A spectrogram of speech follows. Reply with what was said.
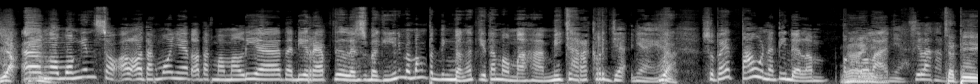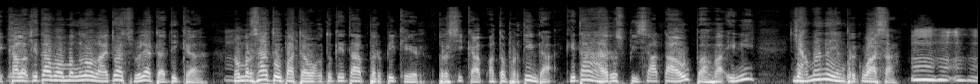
Ya. Eh, ngomongin soal otak monyet, otak mamalia, tadi reptil dan sebagainya ini memang penting banget kita memahami cara kerjanya ya. Ya. Supaya tahu nanti dalam Nah, pengelolaannya. Silakan. Jadi kalau kita mau mengelola itu sebenarnya ada tiga. Hmm. Nomor satu pada waktu kita berpikir, bersikap atau bertindak, kita harus bisa tahu bahwa ini yang mana yang berkuasa, Mhm, mhm, mhm,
